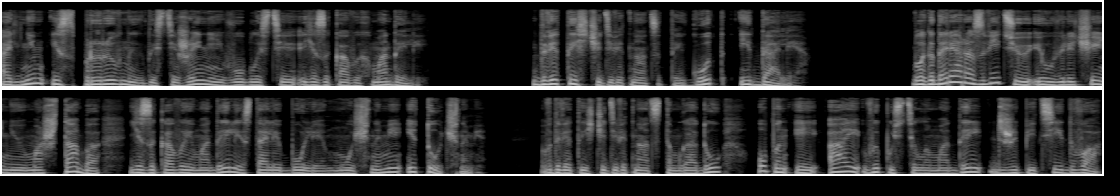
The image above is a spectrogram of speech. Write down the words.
одним из прорывных достижений в области языковых моделей. 2019 год и далее. Благодаря развитию и увеличению масштаба языковые модели стали более мощными и точными. В 2019 году OpenAI выпустила модель GPT-2,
